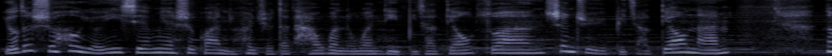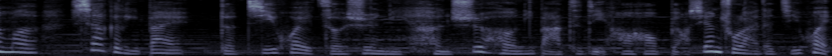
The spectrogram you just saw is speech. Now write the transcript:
有的时候有一些面试官，你会觉得他问的问题比较刁钻，甚至于比较刁难。那么下个礼拜的机会，则是你很适合你把自己好好表现出来的机会，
